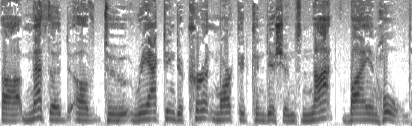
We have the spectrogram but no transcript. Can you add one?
uh, method of to reacting to current market conditions, not buy and hold.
